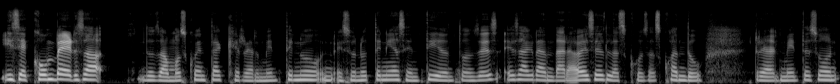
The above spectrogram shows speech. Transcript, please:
y se conversa, nos damos cuenta que realmente no, eso no tenía sentido. Entonces es agrandar a veces las cosas cuando realmente son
